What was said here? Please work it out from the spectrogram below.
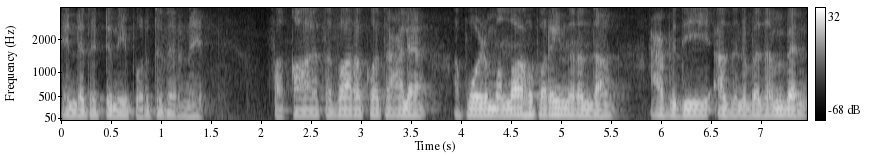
എന്റെ തെറ്റ് നീ പുറത്തു തരണേ. ഫക്കാല തബാറക്കോ താല അപ്പോഴും അള്ളാഹു പറയുന്നതെന്താ? അബ്ദി അതിനബദമ്പൻ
